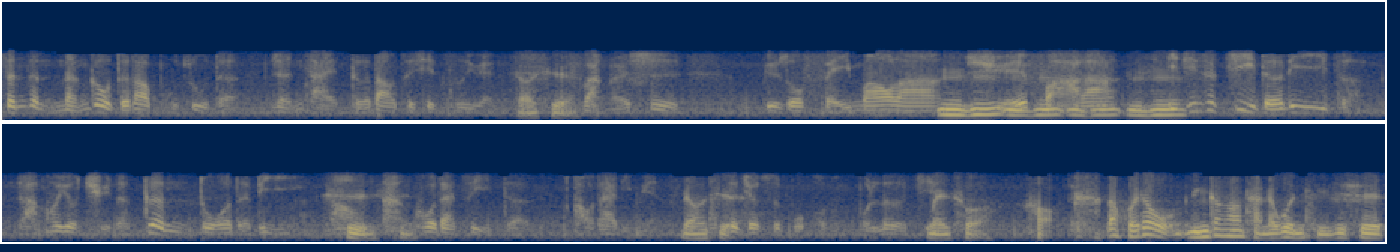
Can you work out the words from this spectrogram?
真正能够得到补助的人才得到这些资源，了解，反而是比如说肥猫啦、嗯、学法啦、嗯嗯，已经是既得利益者，然后又取得更多的利益，然后囊括在自己的口袋里面。了解，这就是不我们不乐见。没错。好，那回到我们您刚刚谈的问题，就是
